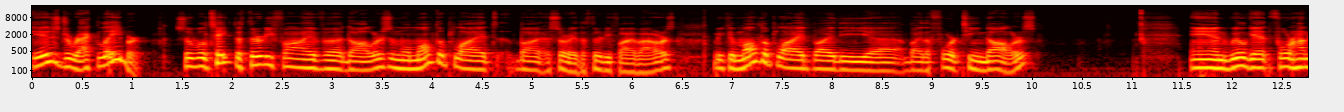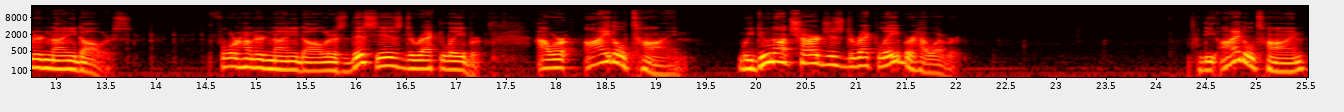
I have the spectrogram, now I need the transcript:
is direct labor. So we'll take the $35 uh, and we'll multiply it by, sorry, the 35 hours. We can multiply it by the, uh, by the $14 and we'll get $490. $490. This is direct labor. Our idle time, we do not charge as direct labor, however. The idle time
